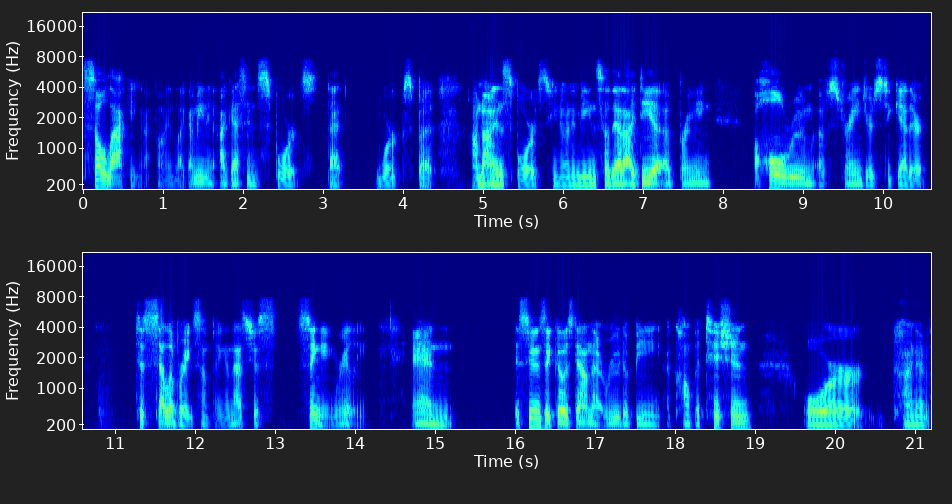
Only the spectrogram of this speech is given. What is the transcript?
so lacking. I find like I mean I guess in sports that works, but I'm not in sports. You know what I mean? So that idea of bringing a whole room of strangers together to celebrate something, and that's just singing really. And as soon as it goes down that route of being a competition or kind of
